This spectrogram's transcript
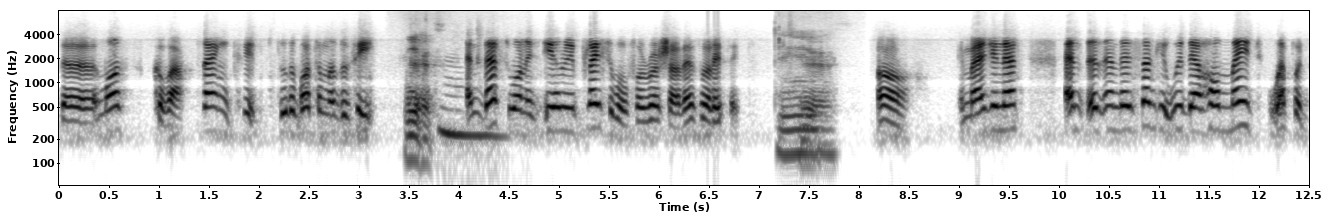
the Moskva, sank it to the bottom of the sea. Yes. Mm. And that one is irreplaceable for Russia. That's what I think. Yeah. Oh, imagine that. And, and, and they sank it with their homemade weapons.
